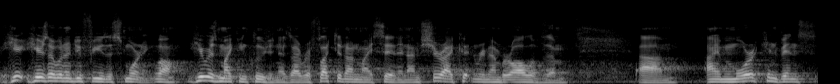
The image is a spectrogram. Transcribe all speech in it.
here, here's what I want to do for you this morning. Well, here was my conclusion as I reflected on my sin, and I'm sure I couldn't remember all of them. Um, I'm more convinced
